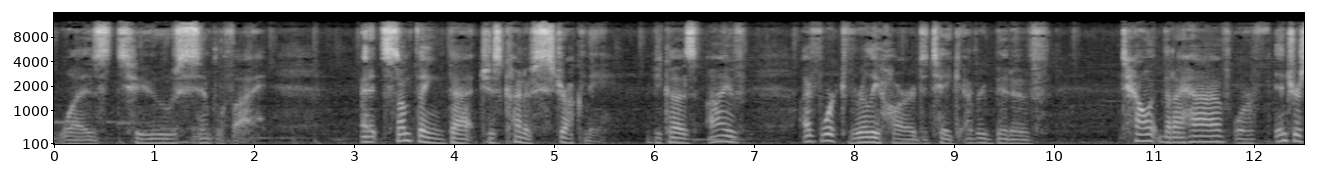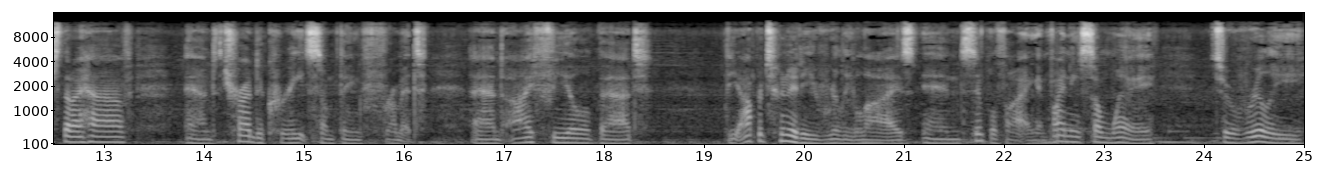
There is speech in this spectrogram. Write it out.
was to simplify. And it's something that just kind of struck me because I've I've worked really hard to take every bit of talent that I have or interest that I have and tried to create something from it. And I feel that the opportunity really lies in simplifying and finding some way to really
